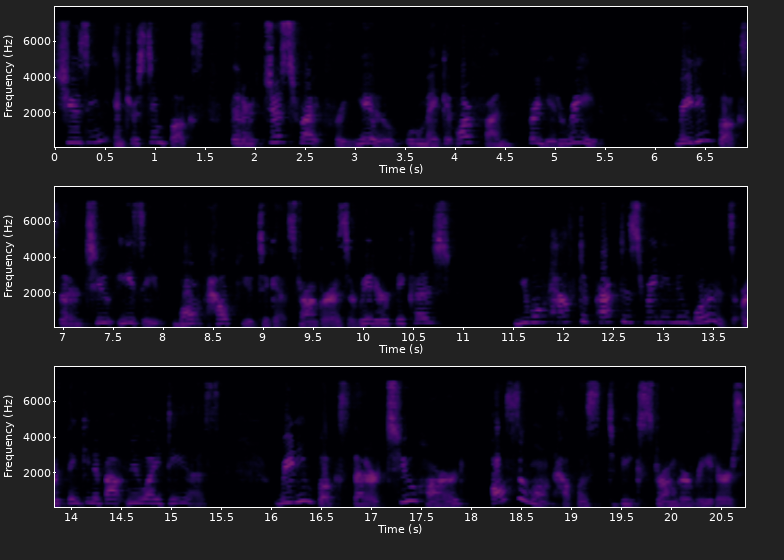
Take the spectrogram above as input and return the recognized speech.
Choosing interesting books that are just right for you will make it more fun for you to read. Reading books that are too easy won't help you to get stronger as a reader because you won't have to practice reading new words or thinking about new ideas. Reading books that are too hard also won't help us to be stronger readers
